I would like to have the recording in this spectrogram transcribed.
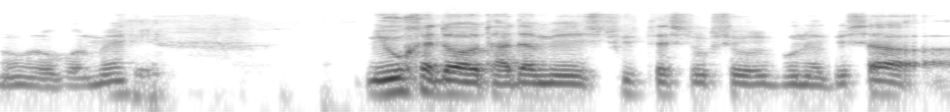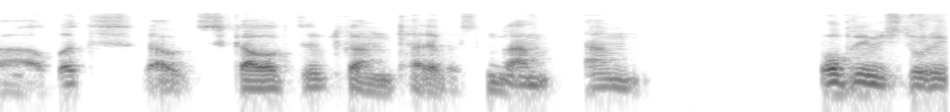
ნუ როგორმე მიუხედავად ადამიანის თვითდესტრუქციული ბუნებისა, ალბათ, რა ვიცი, გავაგზავნებთ განვითარებას. ნუ ამ ამ ოპტიმისტური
